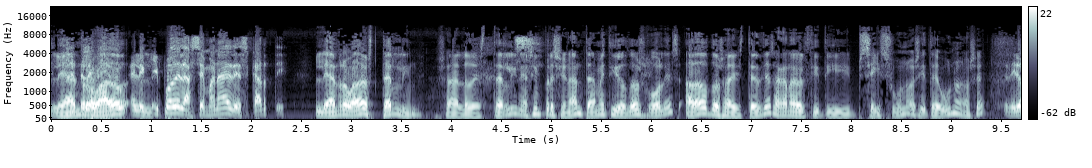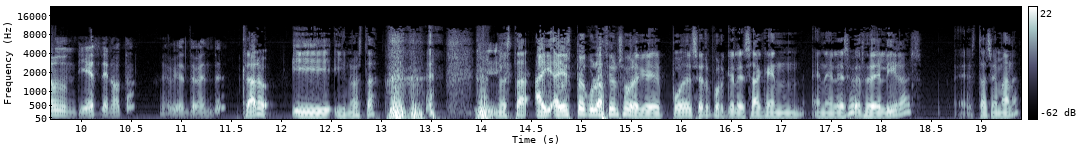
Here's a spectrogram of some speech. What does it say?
le han robado. El, equipo de la semana de descarte. Le han robado a Sterling. O sea, lo de Sterling es impresionante. Ha metido dos goles, ha dado dos asistencias, ha ganado el City 6-1, 7-1, no sé. Le dieron un 10 de nota, evidentemente. Claro, y, y no está. no está. Hay, hay especulación sobre que puede ser porque le saquen en el SBC de ligas esta semana,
